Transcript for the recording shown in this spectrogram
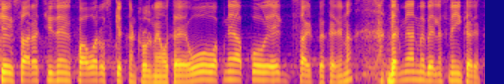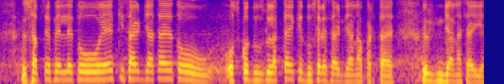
कि सारा चीज़ें पावर उसके कंट्रोल में होता है। वो अपने आप को एक साइड पे करे ना दरमियान में बैलेंस नहीं करे। सबसे पहले तो वो एक ही साइड जाता है तो उसको लगता है कि दूसरे साइड जाना पड़ता है जाना चाहिए।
